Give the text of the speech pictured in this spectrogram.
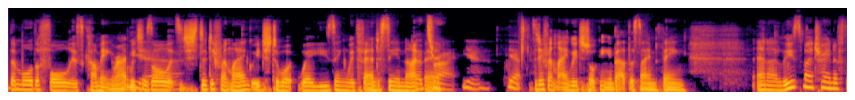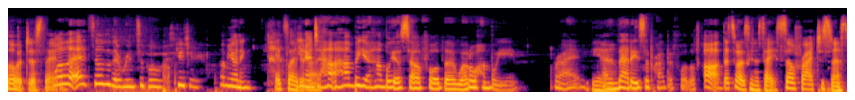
the more the fall is coming, right? Which is all, it's just a different language to what we're using with fantasy and nightmare. That's right. Yeah, yeah. It's a different language talking about the same thing. And I lose my train of thought just there. Well, it's also the principle. Excuse me, I'm yawning. it's like you know, to night. hu- humble you, humble yourself, or the world will humble you. Right. Yeah. And that is the pride before the Oh, that's what I was going to say. Self righteousness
